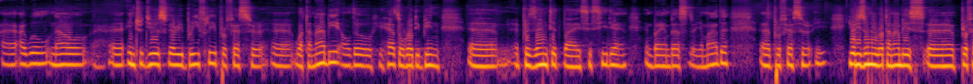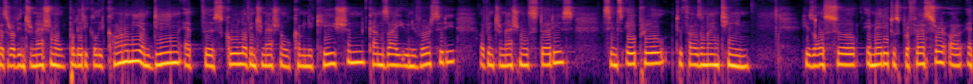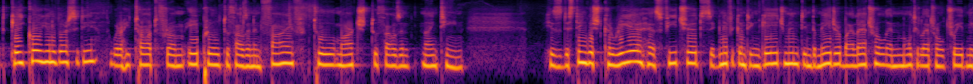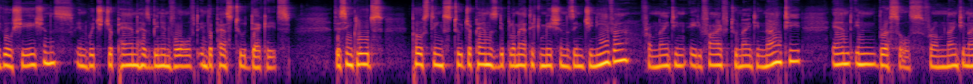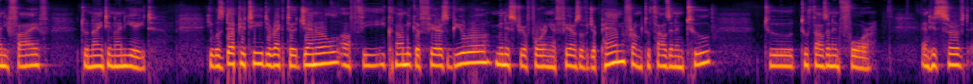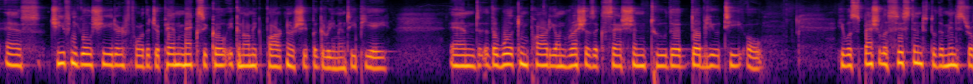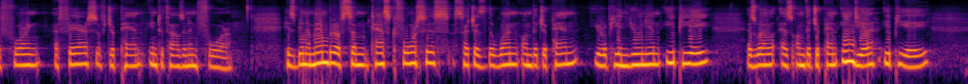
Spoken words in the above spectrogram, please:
I will now uh, introduce very briefly Professor uh, Watanabe, although he has already been uh, presented by Cecilia and by Ambassador Yamada. Professor Yorizumi Watanabe is Professor of International Political Economy and Dean at the School of International Communication, Kansai University of International Studies since April 2019. He's also emeritus professor at Keio University, where he taught from April 2005 to March 2019. His distinguished career has featured significant engagement in the major bilateral and multilateral trade negotiations in which Japan has been involved in the past two decades. This includes postings to Japan's diplomatic missions in Geneva from 1985 to 1990 and in Brussels from 1995 to 1998. He was Deputy Director General of the Economic Affairs Bureau, Ministry of Foreign Affairs of Japan from 2002 to 2004 and he served as chief negotiator for the Japan Mexico Economic Partnership Agreement, EPA, and the Working Party on Russia's accession to the WTO. He was special assistant to the Minister of Foreign Affairs of Japan in 2004. He's been a member of some task forces, such as the one on the Japan European Union EPA, as well as on the Japan India EPA,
